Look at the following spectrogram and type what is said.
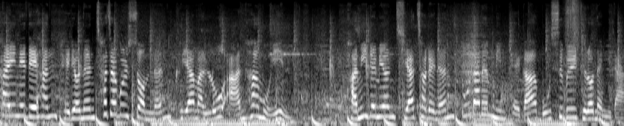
타인에 대한 배려는 찾아볼 수 없는 그야말로 안하무인. 밤이 되면 지하철에는 또 다른 민폐가 모습을 드러냅니다.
